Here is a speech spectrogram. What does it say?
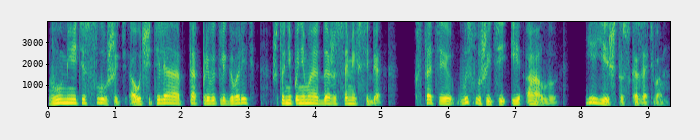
Вы умеете слушать, а учителя так привыкли говорить, что не понимают даже самих себя — кстати, выслушайте и Аллу, ей есть что сказать вам».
